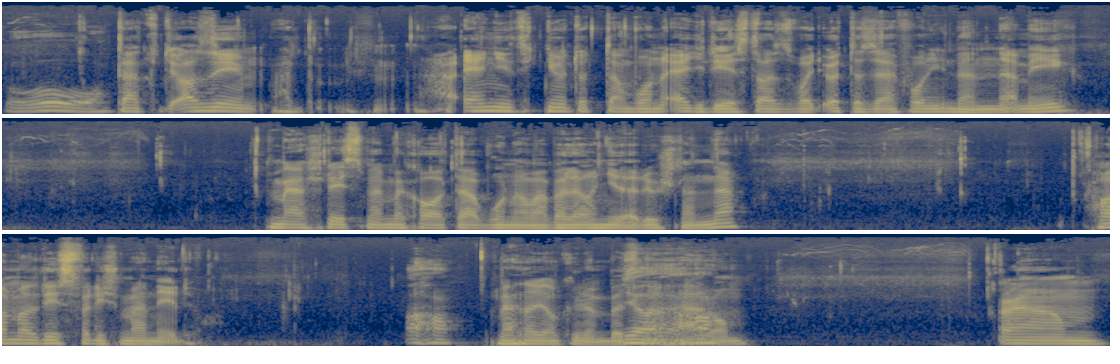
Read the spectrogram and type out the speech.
Ó, Tehát, hogy azért, hát, ha ennyit kinyújtottam volna egyrészt, az vagy 5000 forint lenne még. Másrészt meg meghaltál volna, már bele annyira erős lenne. Harmadrészt felismernéd, aha. mert nagyon különböző Ja, a aha. három. Um,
